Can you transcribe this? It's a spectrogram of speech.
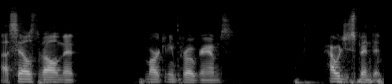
uh, sales development, marketing programs, how would you spend it?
